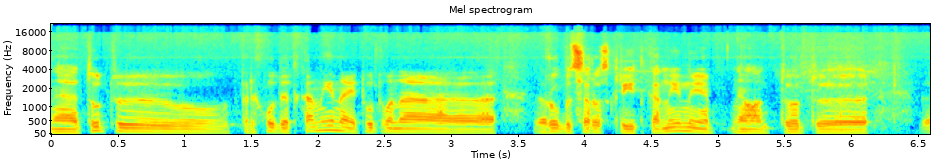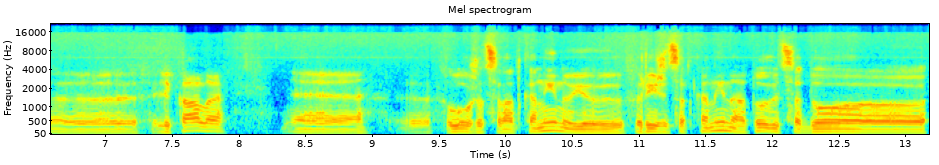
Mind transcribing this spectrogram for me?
Е, Тут е, приходить тканина, і тут вона е, робиться розкрит тканини. Тут е, е, лікала е, е, ложиться на тканиною, ріжеться тканина, готується до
